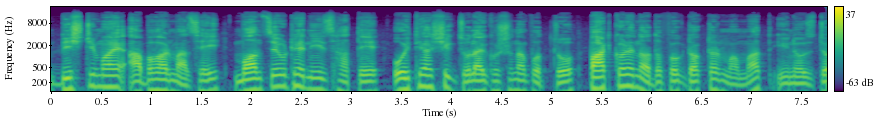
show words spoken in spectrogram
বৃষ্টিময় আবহাওয়ার মাঝেই মঞ্চে উঠে নিজ হাতে ঐতিহাসিক জুলাই ঘোষণাপত্র পাঠ করেন অধ্যাপক ডক্টর মোহাম্মদ ইউনুস দু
